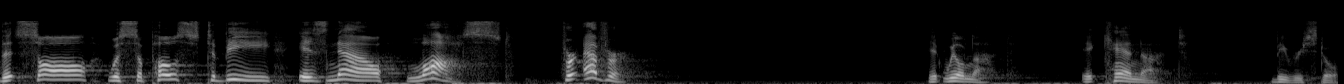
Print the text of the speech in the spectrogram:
that Saul was supposed to be is now lost forever. It will not, it cannot be restored.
